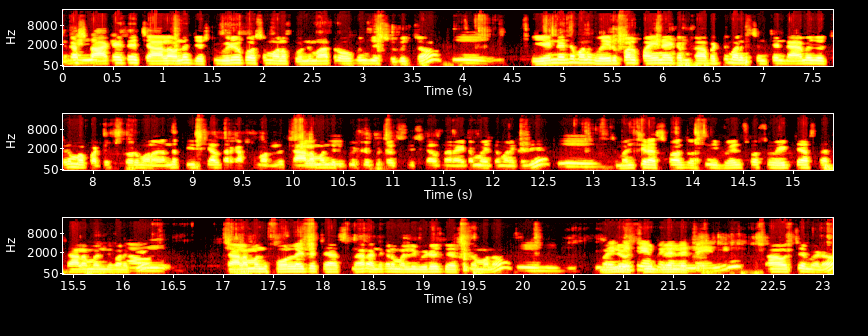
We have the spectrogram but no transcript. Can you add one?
ఇంకా స్టాక్ అయితే చాలా ఉన్నాయి. జస్ట్ వీడియో కోసం మనం కొన్ని మాత్రం ఓపెన్ చేసి చూపించాం. ఏంటంటే మనకు వెయ్యి రూపాయల పైన ఐటమ్ కాబట్టి మనకి చిన్న చిన్న డ్యామేజ్ వచ్చినా మా పట్టించుకోరు. మనం అందరు తీసుకెళ్తారు కస్టమర్లు. చాలా మంది రిపీట్ రిపీట్ వచ్చి తీసుకెళ్తారు ఐటమ్ అయితే మనకి ఇది. మంచి రెస్పాన్స్ వస్తుంది. ఈ బేల్స్ కోసం వెయిట్ చేస్తున్నారు చాలా మంది మనకి. చాలా మంది ఫోన్లు అయితే చేస్తున్నారు. అందుకని మళ్ళీ వీడియో చేస్తున్నాం మనం. మళ్ళీ వచ్చాయి మేడం.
